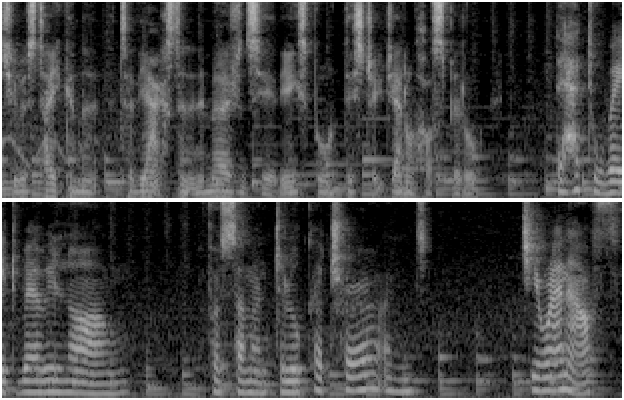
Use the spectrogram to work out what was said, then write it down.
She was taken to the accident and emergency at the Eastbourne District General Hospital. They had to wait very long for someone to look at her, and she ran off.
